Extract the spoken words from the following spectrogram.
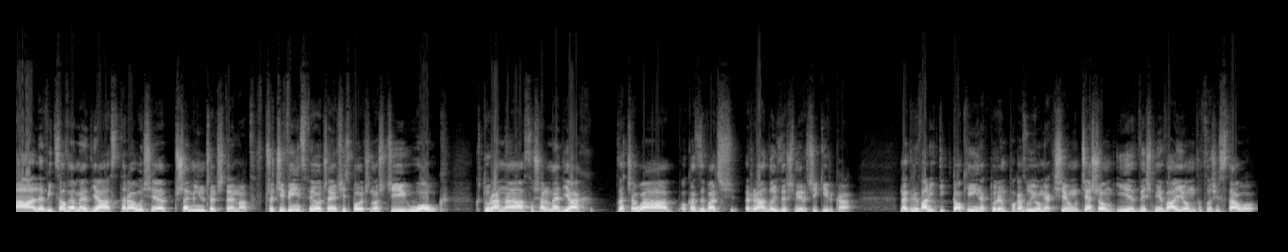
a lewicowe media starały się przemilczeć temat. W przeciwieństwie do części społeczności woke, która na social mediach zaczęła okazywać radość ze śmierci Kirka. Nagrywali TikToki, na którym pokazują jak się cieszą i wyśmiewają to, co się stało.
